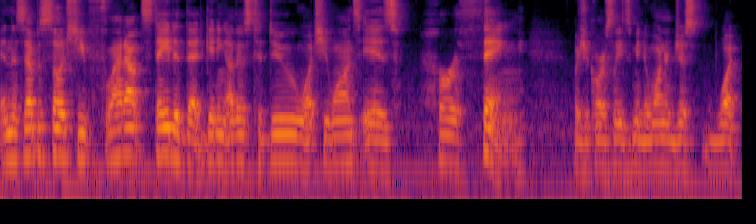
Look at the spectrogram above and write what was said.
In this episode, she flat out stated that getting others to do what she wants is her thing, which of course leads me to wonder just what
